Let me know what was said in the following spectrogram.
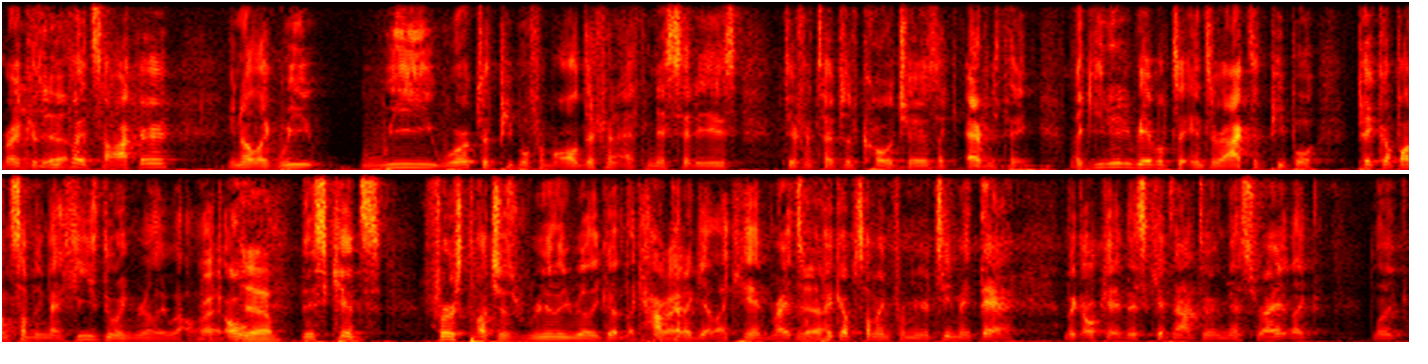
right? Because we played soccer you know like we we worked with people from all different ethnicities different types of coaches like everything. Like you need to be able to interact with people pick up on something that he's doing really well. Like oh Yeah. this kid's first touch is really really good. Like how Right. could i get like him right? So Yeah. pick up something from your teammate there. Like okay this kid's not doing this right. Like like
